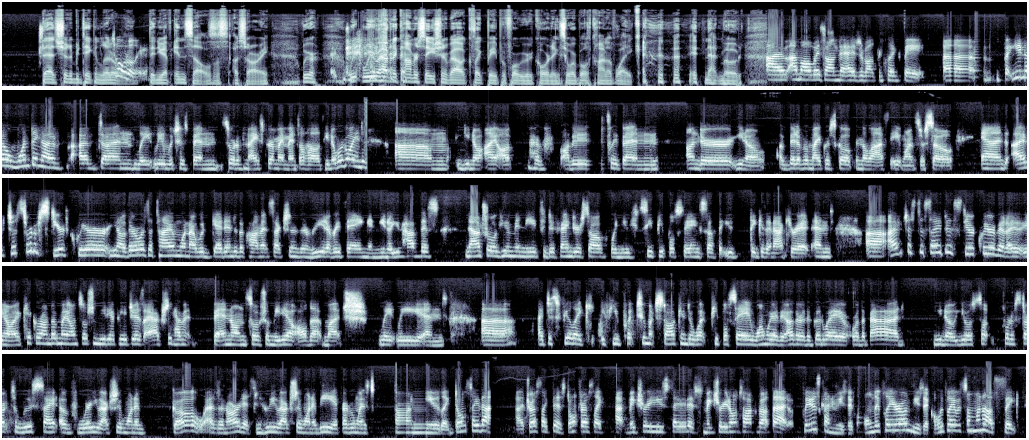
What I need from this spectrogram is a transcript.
that shouldn't be taken literally. Totally. Then you have incels. Uh, sorry, we were we, we were having a conversation about clickbait before we were recording, so we're both kind of like in that mode. I'm, I'm always on the edge about the clickbait. Um, but you know, one thing I've I've done lately, which has been sort of nice for my mental health. You know, we're going to, um, you know, I have obviously been under, you know, a bit of a microscope in the last eight months or so. And I've just sort of steered clear. You know, there was a time when I would get into the comment sections and read everything. And, you know, you have this natural human need to defend yourself when you see people saying stuff that you think is inaccurate. And uh, I've just decided to steer clear of it. I, you know, I kick around on my own social media pages. I actually haven't been on social media all that much lately. And, uh, I just feel like if you put too much stock into what people say one way or the other, the good way or, or the bad, you know, you'll so, sort of start to lose sight of where you actually want to go as an artist and who you actually want to be. If everyone's telling you like, don't say that, uh, dress like this, don't dress like that, make sure you say this, make sure you don't talk about that, play this kind of music, only play your own music, only play with someone else. Like,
